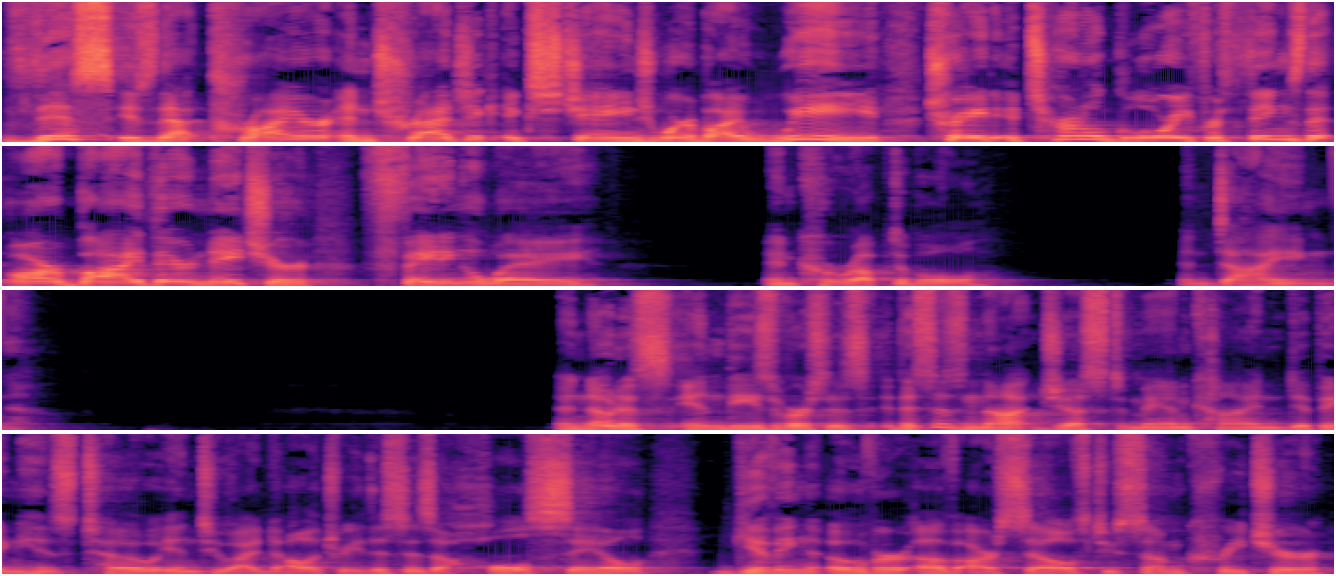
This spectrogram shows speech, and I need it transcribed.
this is that prior and tragic exchange whereby we trade eternal glory for things that are by their nature fading away and corruptible and dying. And notice in these verses, this is not just mankind dipping his toe into idolatry. This is a wholesale giving over of ourselves to some creature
